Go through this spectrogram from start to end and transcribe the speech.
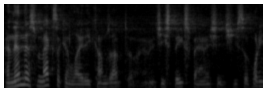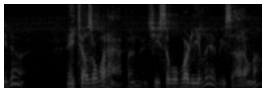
And then this Mexican lady comes up to him and she speaks Spanish and she says, What are you doing? And he tells her what happened. And she said, Well, where do you live? He said, I don't know.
